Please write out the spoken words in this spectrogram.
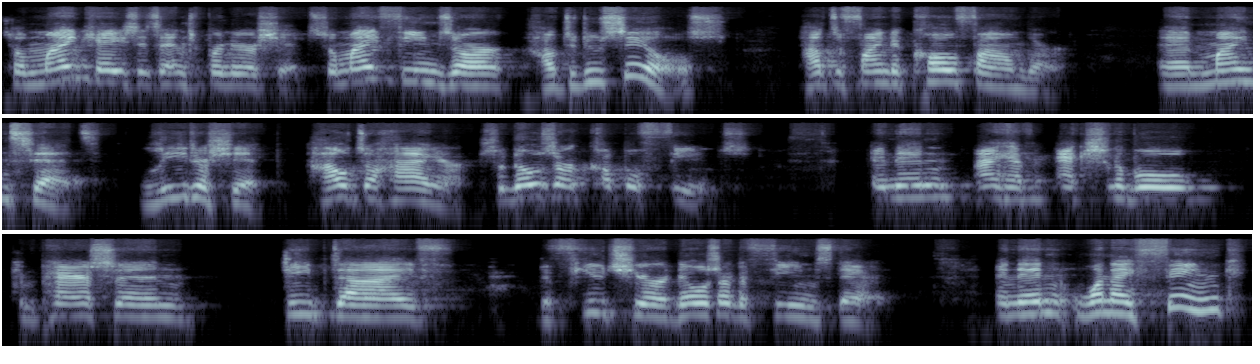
So my case, it's entrepreneurship. So my themes are how to do sales, how to find a co-founder, uh, mindset, leadership, how to hire. So those are a couple themes. And then I have actionable, comparison, deep dive, the future. Those are the themes there. And then when I think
